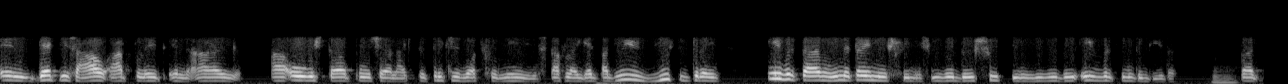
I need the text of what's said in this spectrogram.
and that is how I played. And I I always tell Portia like the trick is not for me and stuff like that. But we used to train every time when the training is finished. We would do shooting, we would do everything together but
